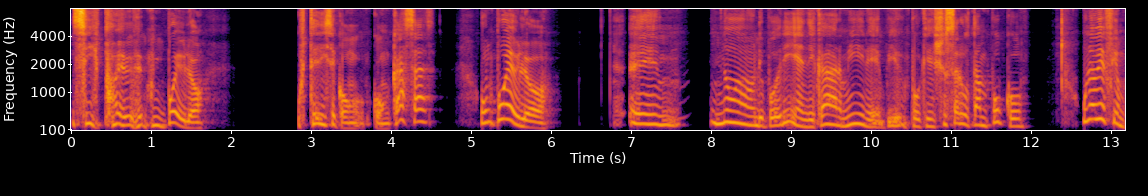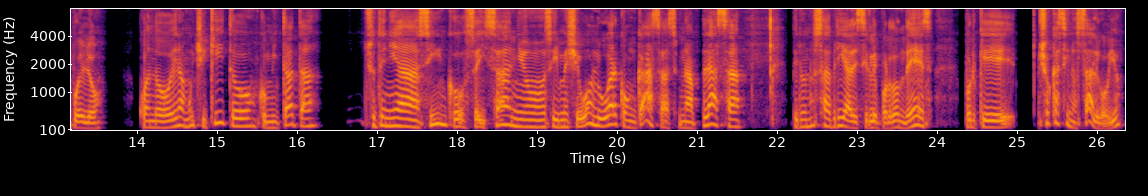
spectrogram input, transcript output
Sí, pueblo. ¿Usted dice con, casas? ¡Un pueblo! Em, no le podría indicar, mire, porque yo salgo tan poco. Una vez fui a un pueblo, cuando era muy chiquito, con mi tata, yo tenía cinco o seis años y me llevó a un lugar con casas, una plaza, pero no sabría decirle por dónde es, porque yo casi no salgo, ¿vio?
